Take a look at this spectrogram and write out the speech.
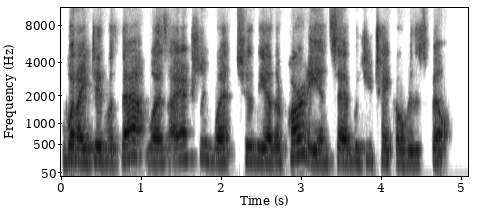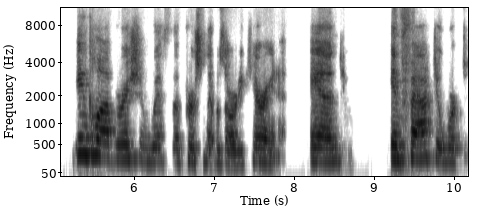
what I did with that was I actually went to the other party and said, Would you take over this bill? In collaboration with the person that was already carrying it. And in fact, it worked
